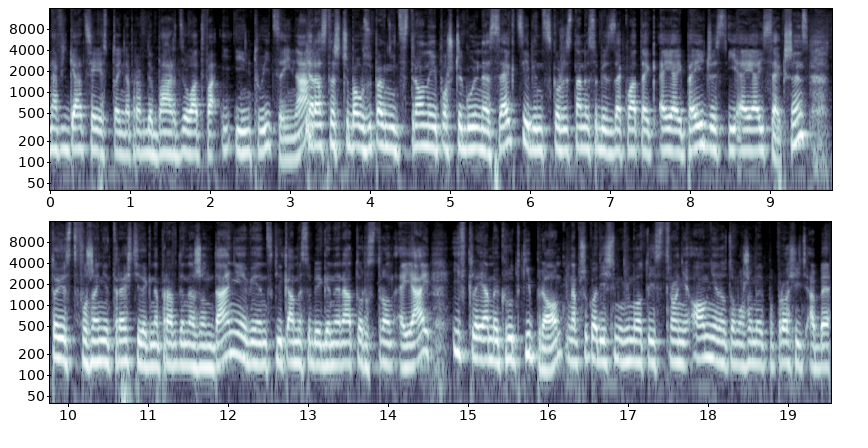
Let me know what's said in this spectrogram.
Nawigacja jest tutaj naprawdę bardzo łatwa i intuicyjna. Teraz też trzeba uzupełnić strony i poszczególne sekcje, więc skorzystamy sobie z zakładek AI Pages i AI Sections. To jest tworzenie treści tak naprawdę na żądanie, więc klikamy sobie generator stron AI i wklejamy krótki prompt. Na przykład jeśli mówimy o tej stronie o mnie, no to możemy poprosić, aby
